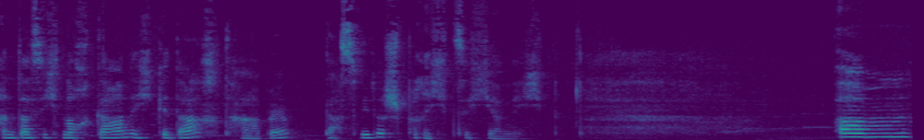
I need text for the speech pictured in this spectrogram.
an das ich noch gar nicht gedacht habe, das widerspricht sich ja nicht. Ähm,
